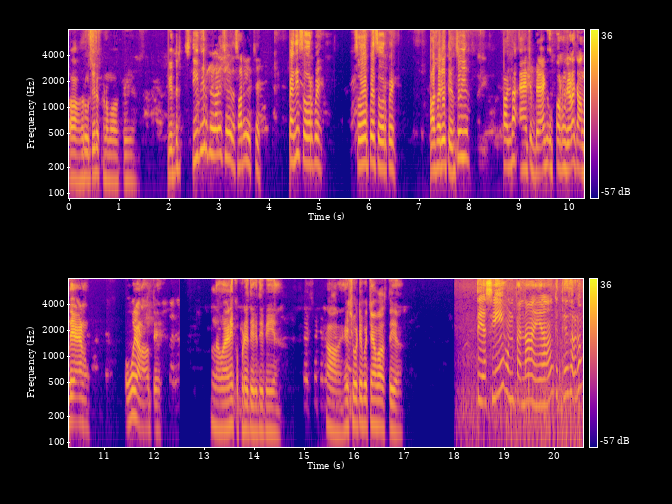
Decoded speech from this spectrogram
ਆਹ ਰੋਟੀ ਰੱਖਣ ਵਾਸਤੇ ਆ। ਇੱਧਰ 30 30 ਰੁਪਏ ਵਾਲੇ ਸ਼ੇਰ ਸਾਰੇ ਇੱਥੇ। ਪੈਂਦੀ 100 ਰੁਪਏ। 100 ਰੁਪਏ 100 ਰੁਪਏ। ਆ ਸਾਰੇ 300 ਹੀ ਆ। ਆ ਜਿਹੜਾ ਐਂ ਚ ਬੈਗ ਉੱਪਰ ਨੂੰ ਜਿਹੜਾ ਜਾਂਦੇ ਐ ਨੂੰ ਉਹ ਜਾਣਾ ਉੱਤੇ। ਨਵਾਂ ਨਹੀਂ ਕੱਪੜੇ ਦੇਖਦੇ ਪਈ ਆ। ਹਾਂ ਇਹ ਛੋਟੇ ਬੱਚਿਆਂ ਵਾਸਤੇ ਆ। ਤੇ ਅਸੀਂ ਹੁਣ ਪਹਿਲਾਂ ਆਏ ਆ ਕਿੱਥੇ ਸਰਗਮ?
